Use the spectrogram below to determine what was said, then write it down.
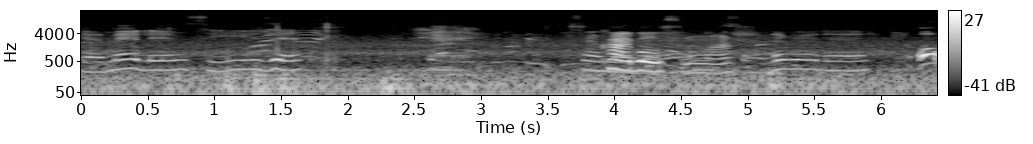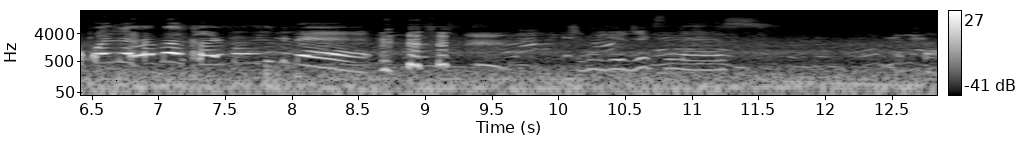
Gömelim sizi. Sen Kaybolsunlar. Sen böyle. Hemen kayboldu bile. Şimdi göreceksiniz. Hoppa.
